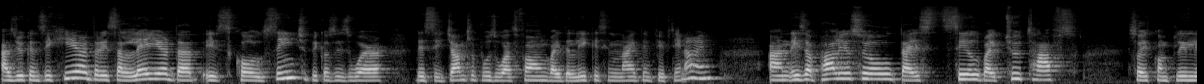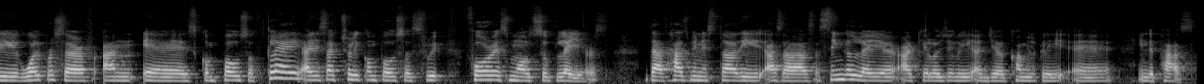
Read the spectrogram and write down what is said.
as you can see here, there is a layer that is called Zinj because it's where the Zinjanthropus was found by the Leakeys in 1959. And it's a paleosoil that is sealed by two tuffs, so it's completely well preserved and is composed of clay and it's actually composed of three, four small sublayers that has been studied as a, as a single layer archaeologically and geochemically uh, in the past.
